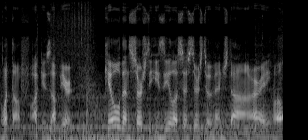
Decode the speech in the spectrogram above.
What the fuck is up here? Kill, then search the Izila sisters to avenge the... Alrighty, well...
